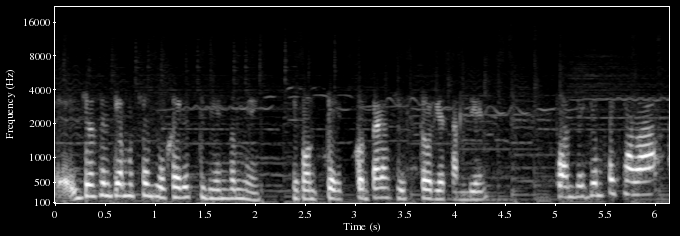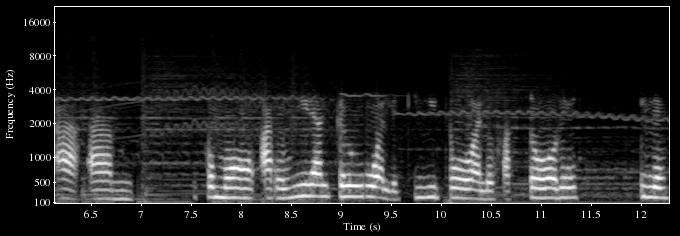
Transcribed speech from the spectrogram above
eh, yo sentía muchas mujeres pidiéndome que, contara su historia también. Cuando yo empezaba a, a como a reunir al crew, al equipo, a los actores, y les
